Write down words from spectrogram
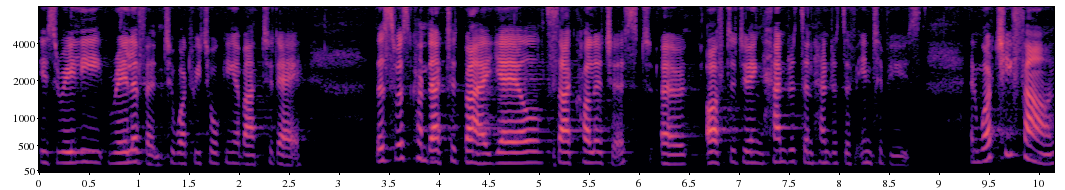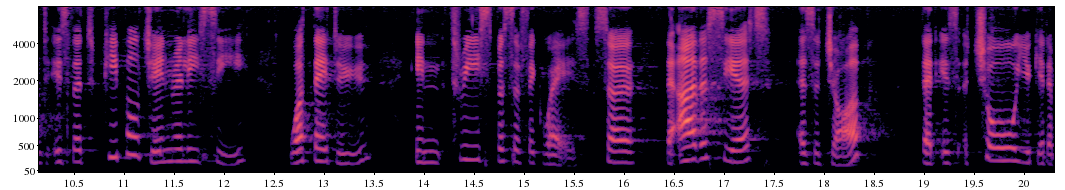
is really relevant to what we're talking about today. This was conducted by a Yale psychologist uh, after doing hundreds and hundreds of interviews. And what she found is that people generally see what they do in three specific ways. So they either see it as a job, that is a chore, you get a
